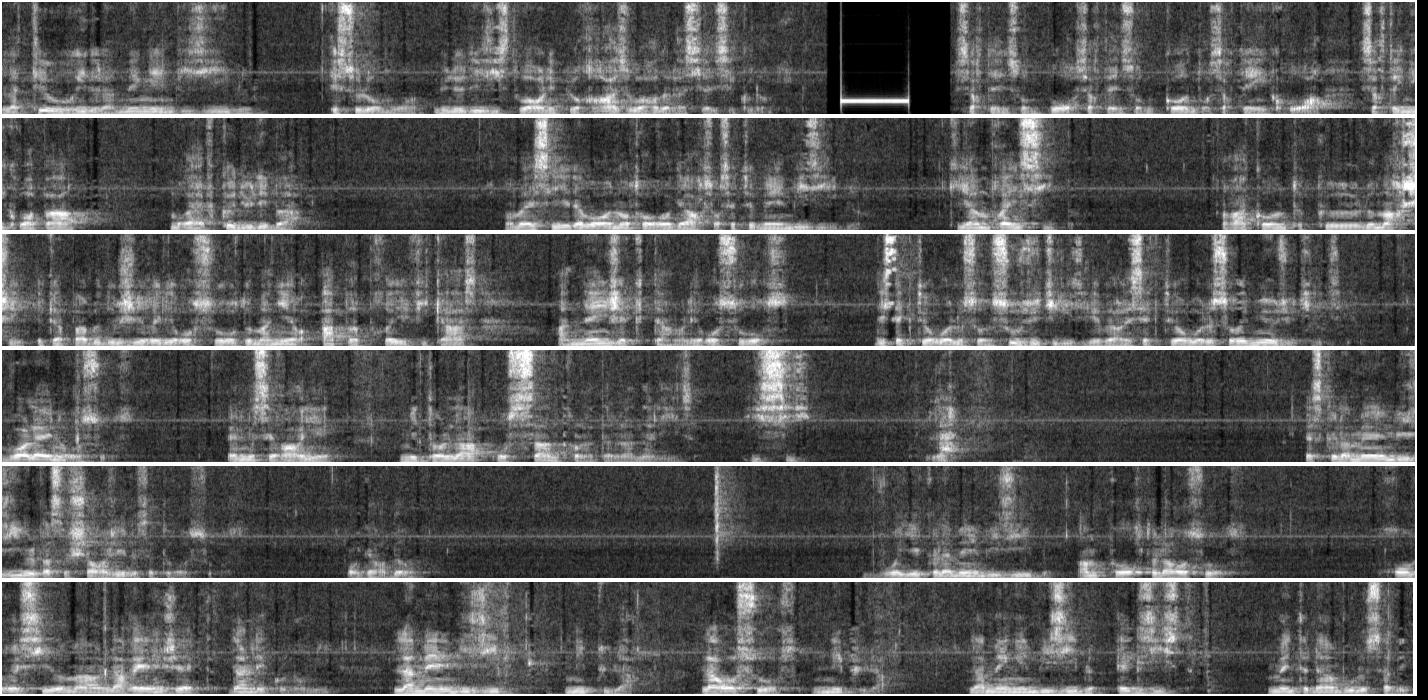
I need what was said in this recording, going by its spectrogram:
La théorie de la main invisible est selon moi une des histoires les plus rasoirs de la science économique. Certains sont pour, certains sont contre, certains y croient, certains n'y croient pas. Bref, que du débat. On va essayer d'avoir un autre regard sur cette main invisible, qui en principe raconte que le marché est capable de gérer les ressources de manière à peu près efficace en injectant les ressources des secteurs où elles sont sous-utilisées vers les secteurs où elles seraient mieux utilisées. Voilà une ressource. Elle ne sert à rien. Mettons-la au centre de l'analyse. Ici. Là. Est-ce que la main invisible va se charger de cette ressource? Regardons. Vous voyez que la main invisible emporte la ressource, progressivement la réinjecte dans l'économie. La main invisible n'est plus là. La ressource n'est plus là. La main invisible existe. Maintenant, vous le savez.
